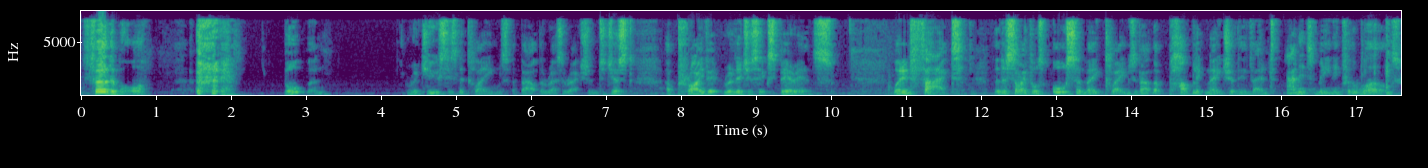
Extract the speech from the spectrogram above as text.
Furthermore, Bultmann reduces the claims about the resurrection to just a private religious experience, when in fact the disciples also made claims about the public nature of the event and its meaning for the world.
